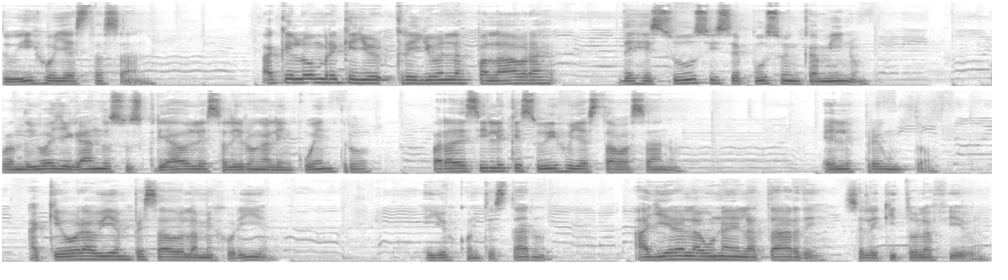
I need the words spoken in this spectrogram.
tu hijo ya está sano. Aquel hombre que creyó en las palabras de Jesús y se puso en camino. Cuando iba llegando sus criados le salieron al encuentro para decirle que su hijo ya estaba sano. Él les preguntó, ¿a qué hora había empezado la mejoría? Ellos contestaron, ayer a la una de la tarde se le quitó la fiebre.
